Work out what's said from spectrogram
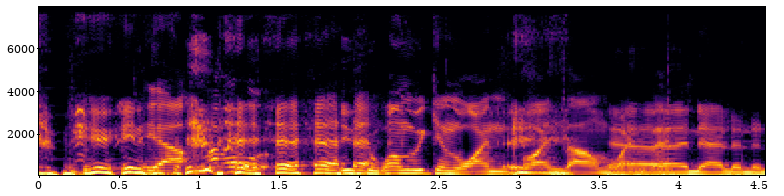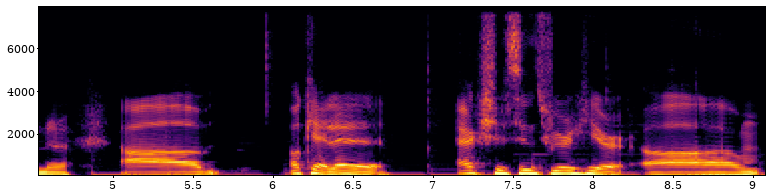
we're in Yeah, if you want, we can wind wind down, wind Uh, no, no, no, no. Um, okay, le- actually, since we're here, um,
